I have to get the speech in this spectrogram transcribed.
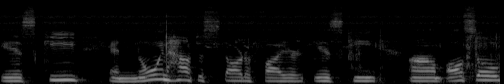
is key and knowing how to start a fire is key. Um, also,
